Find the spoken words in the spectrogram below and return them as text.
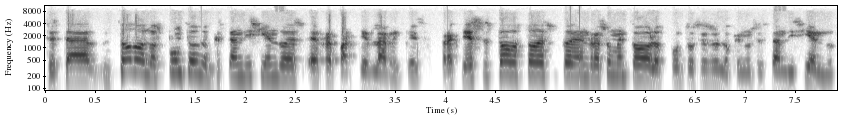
Está, todos los puntos lo que están diciendo es, es repartir la riqueza. Eso es todo, todo eso, en resumen, todos los puntos, eso es lo que nos están diciendo.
